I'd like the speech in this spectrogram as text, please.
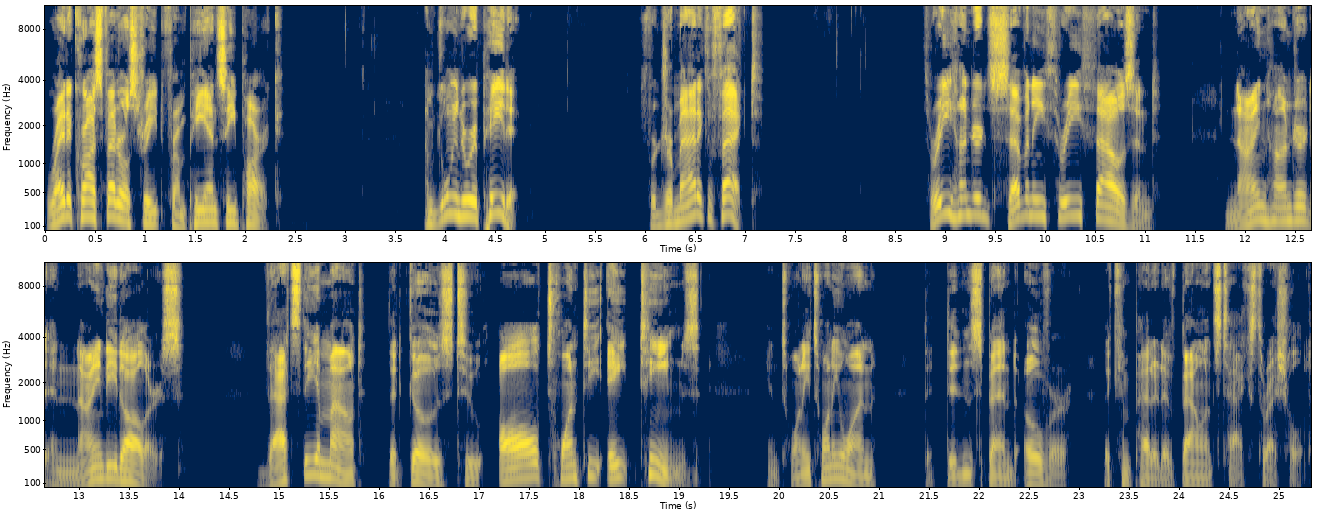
right across Federal Street from PNC Park. I'm going to repeat it for dramatic effect. $373,990. That's the amount that goes to all 28 teams in 2021 that didn't spend over the competitive balance tax threshold.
